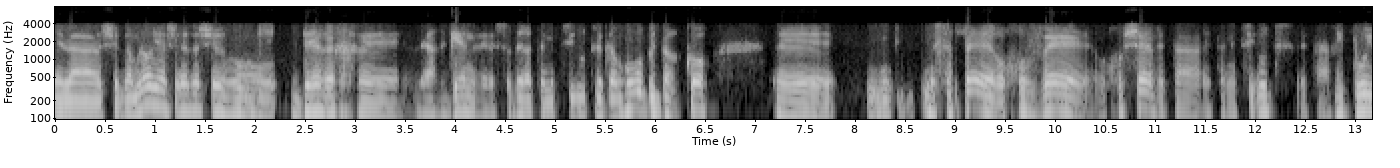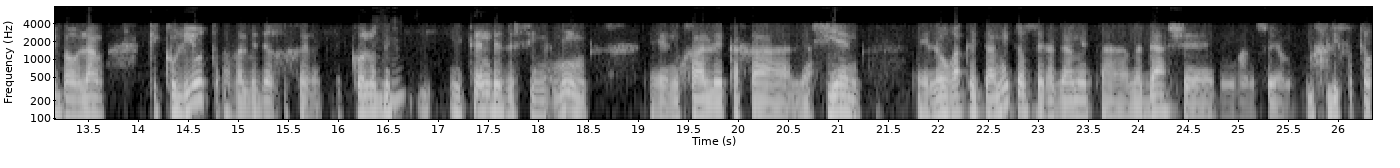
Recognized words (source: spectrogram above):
אלא שגם לו לא יש איזשהו דרך לארגן ולסדר את המציאות, וגם הוא בדרכו מספר או חווה או חושב את, ה, את המציאות, את הריבוי בעולם כקוליות, אבל בדרך אחרת. וכל עוד mm-hmm. ניתן בזה סימנים, אה, נוכל ככה לאפיין אה, לא רק את המיתוס, אלא גם את המדע שבמובן מסוים מחליף אותו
